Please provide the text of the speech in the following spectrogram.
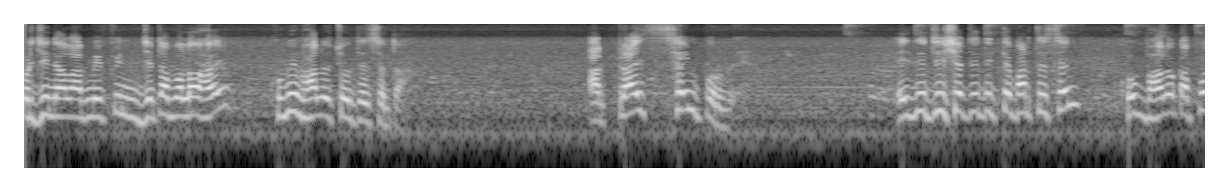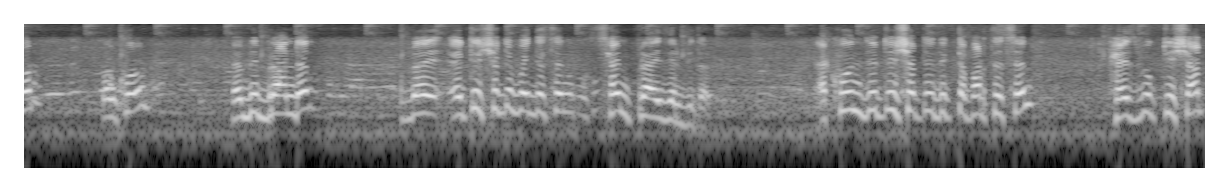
original army pin যেটা বলা হয় খুবই ভালো চলতেছে এটা। আর প্রাইস সেম পড়বে। এই যে টি শার্টটি দেখতে পারতেছেন, খুব ভালো কাপড় এবং খুব হেভি ব্র্যান্ডের। আপনি এই টি শার্টটি পাইতেছেন সেম প্রাইজের ভিতরে। এখন যে টি শার্টটি দেখতে পারতেছেন ফেসবুক টি শার্ট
